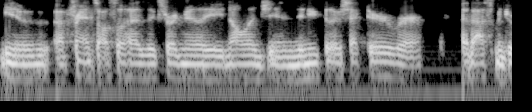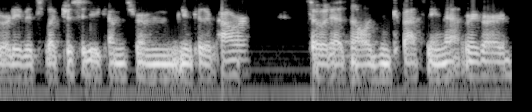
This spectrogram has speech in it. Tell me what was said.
you know, uh, France also has extraordinary knowledge in the nuclear sector, where a vast majority of its electricity comes from nuclear power. So it has knowledge and capacity in that regard.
